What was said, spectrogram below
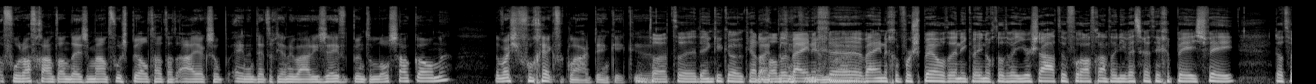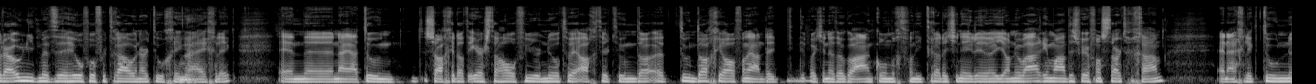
voorafgaand aan deze maand voorspeld had dat Ajax op 31 januari zeven punten los zou komen. Dan was je voor gek verklaard, denk ik. Eh, Dat eh, denk ik ook. Ja, dat hadden weinig, weinigen voorspeld. En ik weet nog dat we hier zaten voorafgaand aan die wedstrijd tegen PSV. Dat we daar ook niet met heel veel vertrouwen naartoe gingen Nee. eigenlijk. En nou ja, toen zag je dat eerste half uur 0-2 achter. Toen, da- toen dacht je al van, ja, dit- wat je net ook al aankondigt... van die traditionele januari maand is weer van start gegaan. En eigenlijk toen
